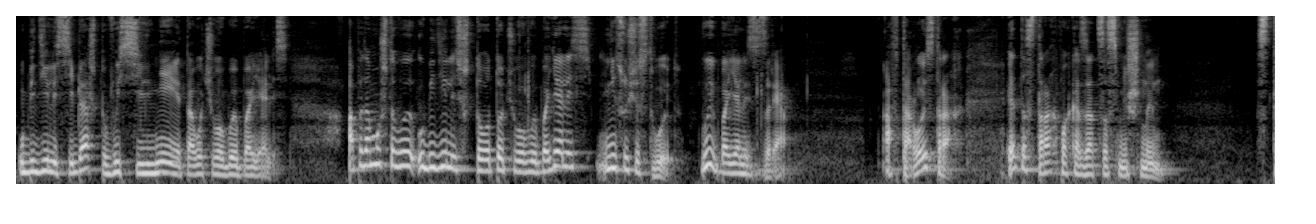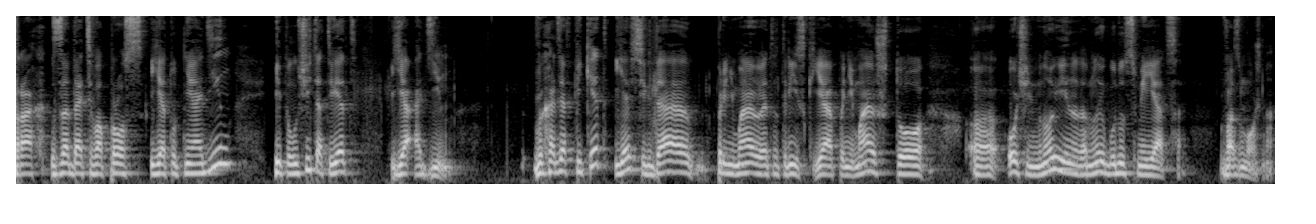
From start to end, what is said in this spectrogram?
убедили себя, что вы сильнее того, чего вы боялись, а потому что вы убедились, что то, чего вы боялись, не существует. Вы боялись зря. А второй страх – это страх показаться смешным. Страх задать вопрос «я тут не один» и получить ответ «я один». Выходя в пикет, я всегда принимаю этот риск. Я понимаю, что э, очень многие надо мной будут смеяться. Возможно.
